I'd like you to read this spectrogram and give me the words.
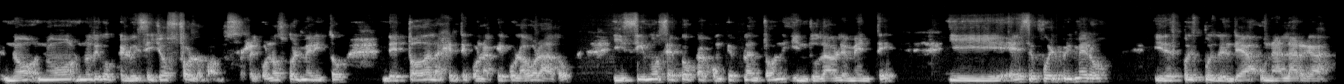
No, no, no digo que lo hice yo solo, vamos, reconozco el mérito de toda la gente con la que he colaborado. Hicimos época con qué plantón, indudablemente, y ese fue el primero, y después pues vendría una larga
